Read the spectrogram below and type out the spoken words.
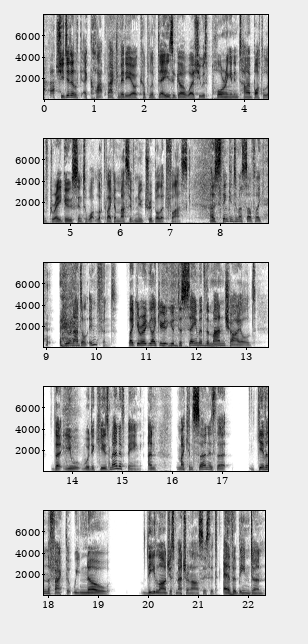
she did a, a clapback video a couple of days ago where she was pouring an entire bottle of Grey Goose into what looked like a massive NutriBullet flask. I was thinking to myself, like, you're an adult infant. Like you're like you're, you're the same of the man child that you would accuse men of being. And my concern is that given the fact that we know the largest meta-analysis that's ever been done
